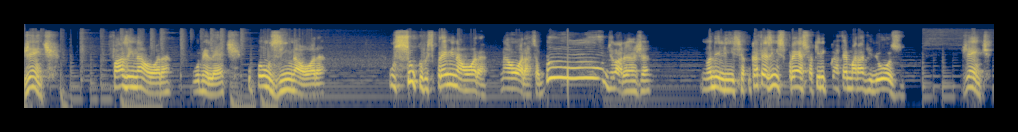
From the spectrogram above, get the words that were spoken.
Gente, fazem na hora o omelete, o pãozinho na hora, o suco espreme na hora, na hora, sabe? de laranja, uma delícia. O cafezinho expresso, aquele café maravilhoso. Gente,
